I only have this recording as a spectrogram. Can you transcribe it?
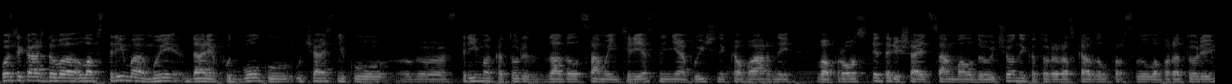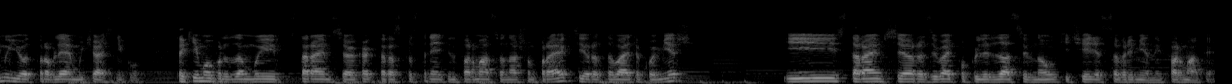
После каждого лавстрима мы дарим футболку участнику э, стрима, который задал самый интересный, необычный, коварный вопрос. Это решает сам молодой ученый, который рассказывал про свою лабораторию, и мы ее отправляем участнику. Таким образом, мы стараемся как-то распространять информацию о нашем проекте, раздавая такой мерч, и стараемся развивать популяризацию в науке через современные форматы.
